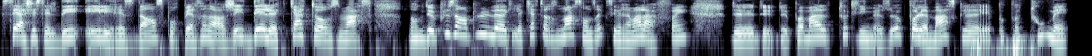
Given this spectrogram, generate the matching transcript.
CHSLD et les résidences pour personnes âgées dès le 14 mars. Donc de plus en plus, le 14 mars, on dirait que c'est vraiment la fin de, de, de, pas mal toutes les mesures. Pas le masque, là, pas, tout, mais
